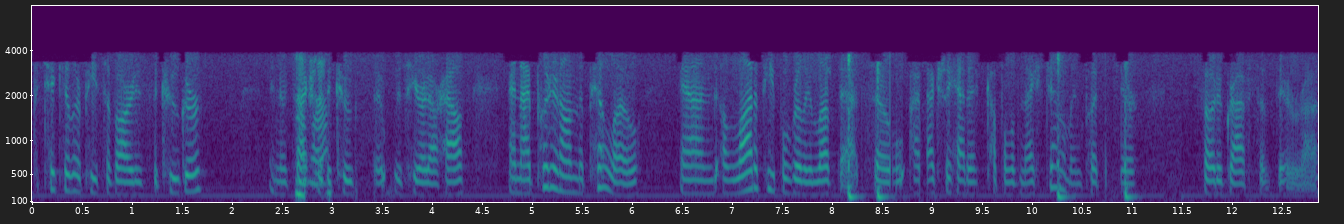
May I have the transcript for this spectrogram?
particular piece of art is the cougar, and it's actually uh-huh. the cougar that was here at our house. And I put it on the pillow, and a lot of people really love that. So I've actually had a couple of nice gentlemen put their photographs of their uh,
